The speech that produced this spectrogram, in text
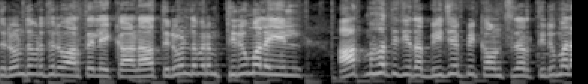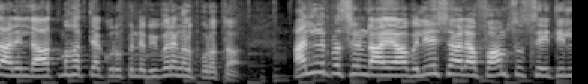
തിരുവനന്തപുരത്ത് ഒരു വാർത്തയിലേക്കാണ്. തിരുവനന്തപുരം തിരുമലയിൽ ആത്മഹത്യ ചെയ്ത B J P councillor Thirumala അനിലിന്റെ ആത്മഹത്യാ കുറിപ്പിന്റെ വിവരങ്ങൾ പുറത്ത്. അനിൽ പ്രസിഡന്റായ വലിയശാല ഫാം സൊസൈറ്റിയിൽ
